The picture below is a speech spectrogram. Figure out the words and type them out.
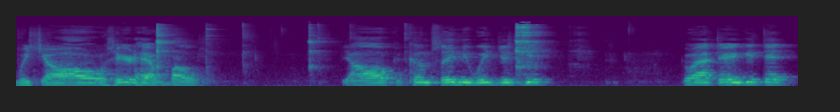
Wish y'all was here to have a bowl. Y'all could come see me. We'd just get, go out there and get that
